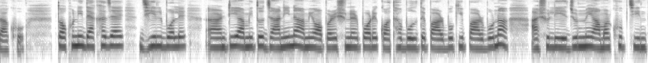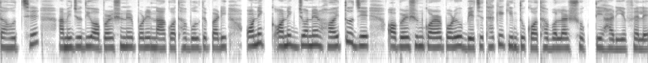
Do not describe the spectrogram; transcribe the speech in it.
রাখো। তখনই দেখা যায়, ঝিল বলে, আন্টি, আমি তো জানি না, আমি অপারেশনের পরে কথা বলতে পারব কি পারব না। আসলে এজন্যই আমার খুব চিন্তা হচ্ছে। আমি যদি অপারেশনের পরে না কথা বলতে পারি, অনেক অনেকজনের হয়তো যে অপারেশন করার পরেও বেঁচে থাকে, কিন্তু কথা বলার শক্তি হারিয়ে ফেলে,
